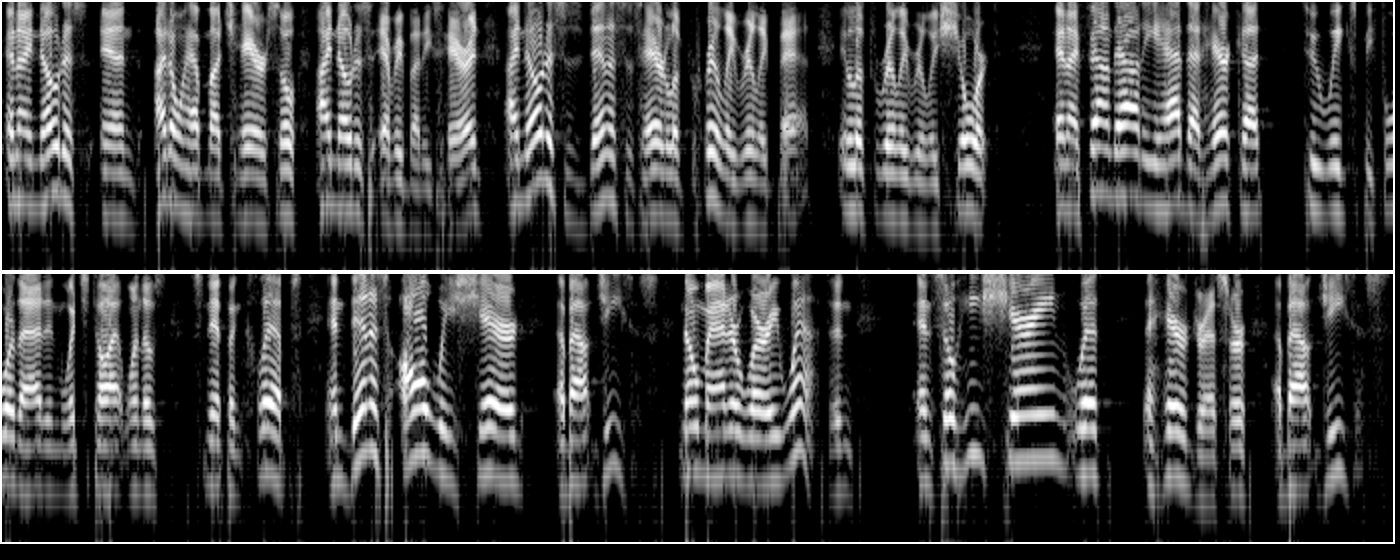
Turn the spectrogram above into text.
And I notice, and I don't have much hair, so I notice everybody's hair. And I noticed Dennis's hair looked really, really bad. It looked really, really short. And I found out he had that haircut two weeks before that in Wichita at one of those snip and clips. And Dennis always shared about Jesus, no matter where he went. And, and so he's sharing with the hairdresser about Jesus.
